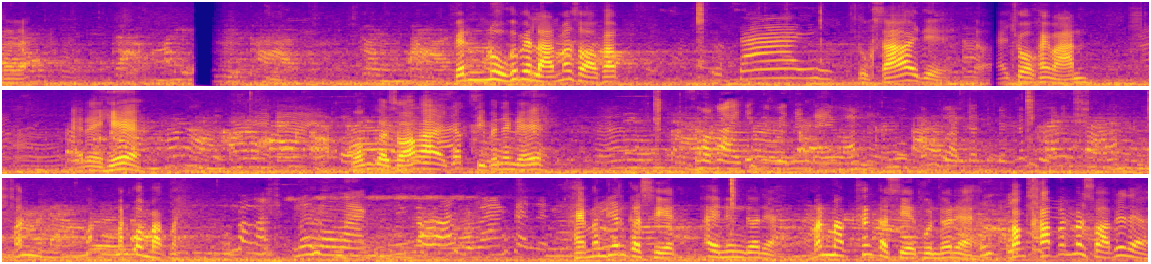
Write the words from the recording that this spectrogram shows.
นั่นแหละเป็นลูกก็เป็นหลานมาสอบครับลูกชาย ลูกสาวไอ้ดิให้โชคให้หมานให้ได้เฮผมกับสองไอ้ายจักสิเป็นยังไงสบายจะเป็นยังไงวะตำรวจจะเป็นตำรวจมันมันมันบ่มักไหมไม่โมมักนี่ก็ว่าอยู่ล่างเสร็จเลยให้มันเรียนเกษตรไอ้หนึ่งเดียวเนี่ยมันมักทั้งเกษตรคุณเดียวเนี่ยบังคับมันมาสอบด้วยเนี่ย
